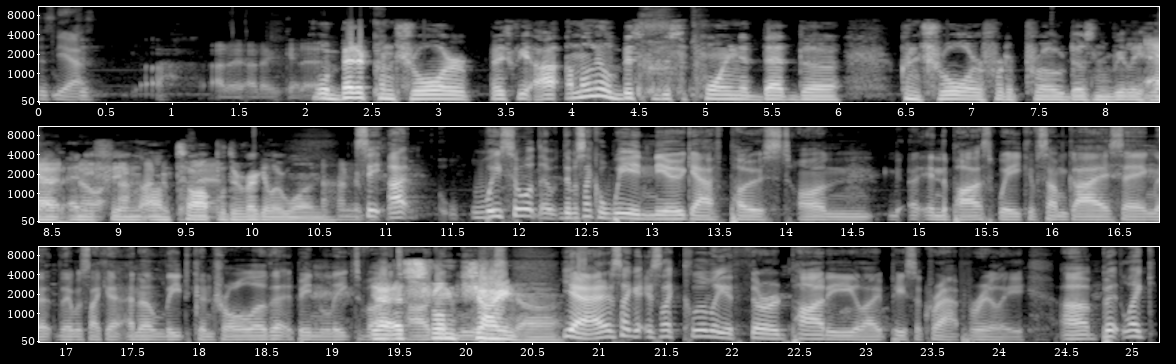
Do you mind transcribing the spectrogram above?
Just Yeah. just uh, I don't I don't get it. Well, better controller. Basically, I, I'm a little bit disappointed that the controller for the Pro doesn't really Yeah, have no, anything on top of the regular one. 100%. See, I we saw that there was like a weird NeoGAF post on in the past week of some guy saying that there was like a, an elite controller that had been leaked via Yeah, it's Target from. China. Yeah, and it's like it's like clearly a third party like piece of crap, really. Uh, but like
